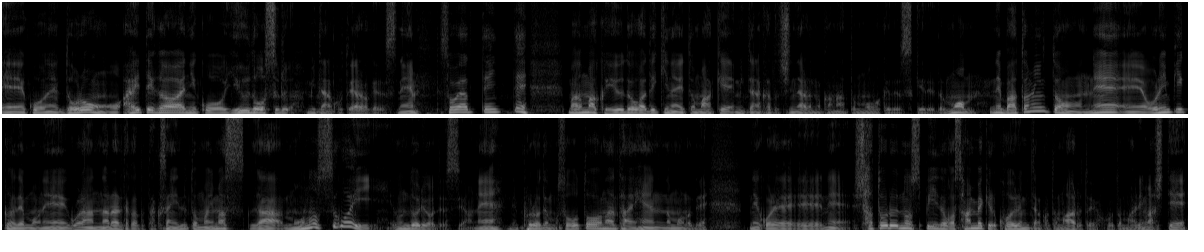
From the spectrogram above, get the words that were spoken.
えー、こうね、ドローンを相手側にこう誘導するみたいなことをやるわけですね。そうやっていって、まあ、うまく誘導ができないと負けみたいな形になるのかなと思うわけですけれども、ね、バドミントンね、えー、オリンピックでもね、ご覧になられた方たくさんいると思いますが、ものすごい運動量ですよね。でプロでも相当な大変なもので、ね、これ、えー、ね、シャトルのスピードが300キロ超えるみたいなこともあるということもありまして、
